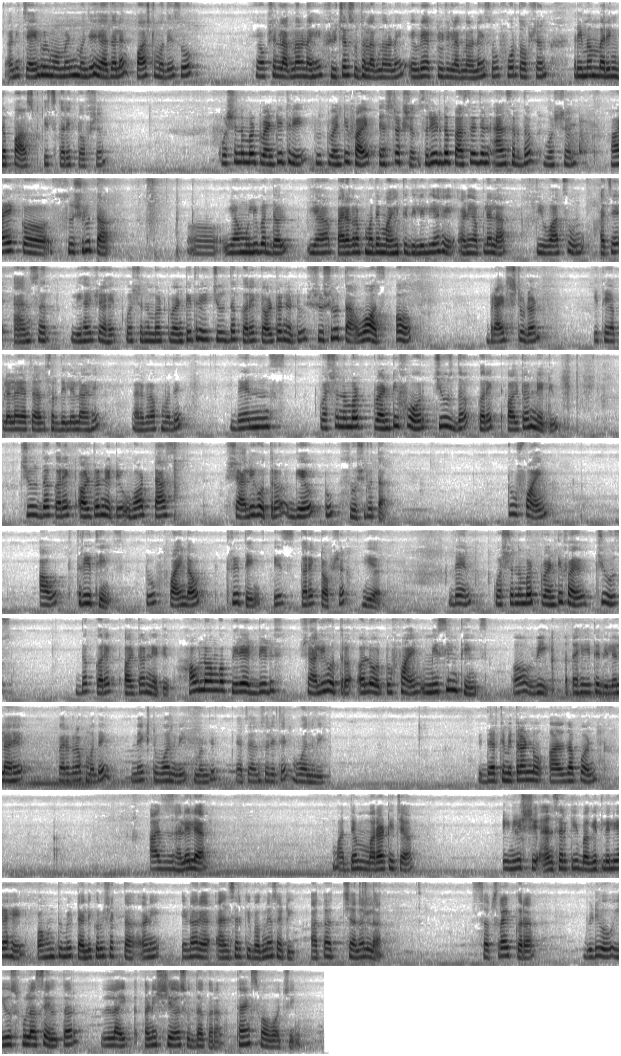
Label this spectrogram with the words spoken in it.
आणि childhood moment म्हणजे ह्या झाल्या पास्टमध्ये सो हे option लागणार नाही. फ्युचरसुद्धा लागणार नाही. एव्हरी ॲक्टिव्हिटी लागणार नाही. So fourth option remembering the past is correct option question number twenty three two twenty five instructions read the passage and answer the question हा एक सुश्रुता या मुलीबद्दल या पॅराग्राफमध्ये माहिती दिलेली आहे आणि आपल्याला ती वाचून याचे ॲन्सर लिहायचे आहेत. Question number twenty three choose the correct alternative Sushruta was a bright student इथे आपल्याला याचा आन्सर दिलेला आहे पॅराग्राफमध्ये then Question number 24. Choose the correct alternative. Choose the correct alternative. What task Shalihotra gave to Sushruta? To find out three things. To find out three things is correct option here. Then question number 25. Choose the correct alternative. How long a period did Shalihotra allow to find missing things a week आता हे इथे दिलेलं आहे पॅराग्राफमध्ये next one week म्हणजे याचा answer इथे one week विद्यार्थी मित्रांनो आज आपण आज झालेल्या माध्यम मराठीच्या इंग्लिशची ॲन्सर की बघितलेली आहे. पाहून तुम्ही टॅली करू शकता. आणि येणाऱ्या ॲन्सर की बघण्यासाठी आता चॅनलला सबस्क्राईब करा. व्हिडिओ यूजफुल असेल तर लाईक आणि शेअरसुद्धा करा. Thanks for watching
